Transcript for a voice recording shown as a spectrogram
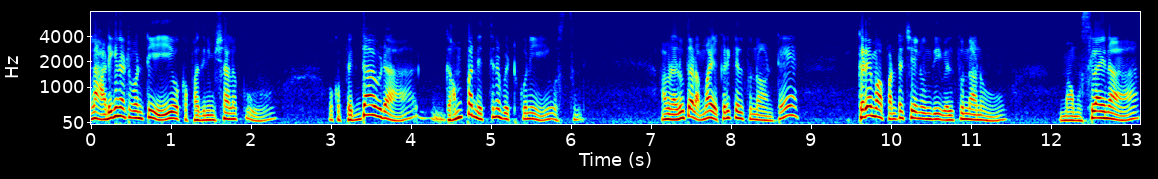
అలా అడిగినటువంటి ఒక పది నిమిషాలకు ఒక పెద్ద ఆవిడ గంప నెత్తిన పెట్టుకొని వస్తుంది. ఆమెను అడుగుతాడు అమ్మా ఎక్కడికి వెళ్తున్నావు? అంటే ఇక్కడే మా పంట చేను ఉంది వెళ్తున్నాను. మా ముసలాయన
